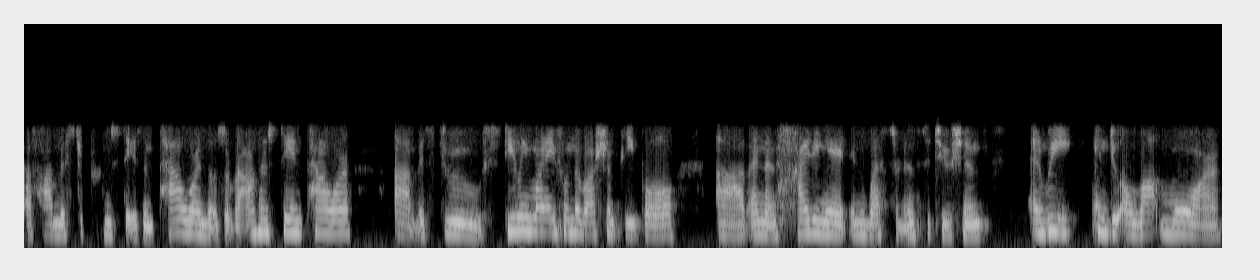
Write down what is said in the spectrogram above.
of how Mr. Putin stays in power and those around him stay in power. Um, it's through stealing money from the Russian people uh, and then hiding it in Western institutions. And we can do a lot more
